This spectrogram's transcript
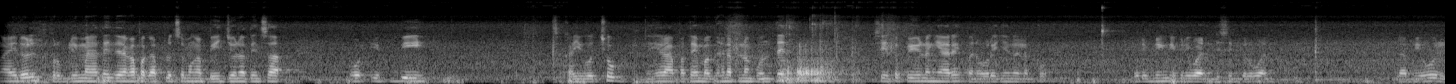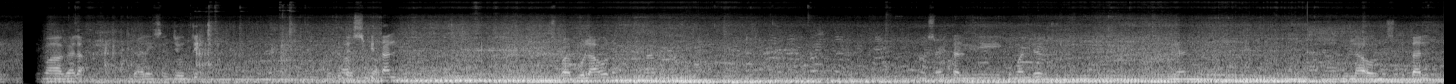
Mga idol, problema natin, hindi nakapag-upload sa mga video natin sa FB saka YouTube. Nahirapan tayo maghanap ng content. Kasi ito po yung nangyari, panoorin nyo na lang po. Good evening everyone, December 1. Love you all. Mga gala, galing sa duty. Sa hospital. Sa Pabulao no? Hospital ni Commander. Yan. Bulao Hospital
